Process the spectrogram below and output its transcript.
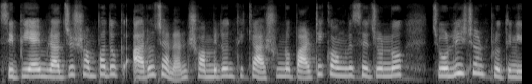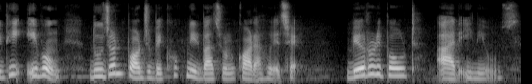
সিপিআইএম রাজ্য সম্পাদক আরও জানান, সম্মেলন থেকে আসন্ন পার্টি কংগ্রেসের জন্য চল্লিশ জন প্রতিনিধি এবং দুজন পর্যবেক্ষক নির্বাচন করা হয়েছে। ব্যুরো রিপোর্ট, আর ই নিউজ।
